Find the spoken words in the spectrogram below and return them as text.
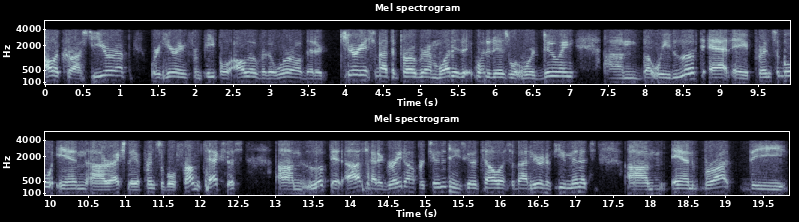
all across Europe. We're hearing from people all over the world that are curious about the program, what is it, what it is, what we're doing. Um, but we looked at a principal in, uh, or actually a principal from Texas um, looked at us, had a great opportunity. He's going to tell us about here in a few minutes, um, and brought the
